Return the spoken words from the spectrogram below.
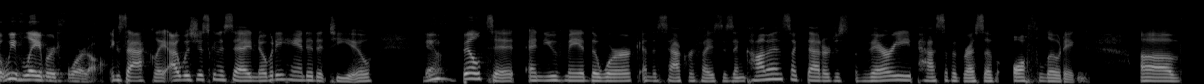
but we've labored for it all. Exactly. I was just going to say, nobody handed it to you yeah. you've built it and you've made the work and the sacrifices and comments like that are just very passive aggressive offloading of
